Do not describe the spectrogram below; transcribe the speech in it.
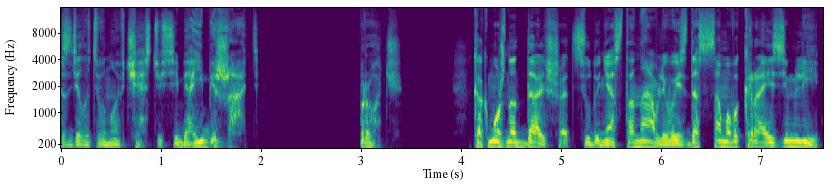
сделать вновь частью себя и бежать. Прочь. Как можно дальше отсюда, не останавливаясь до самого края земли.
